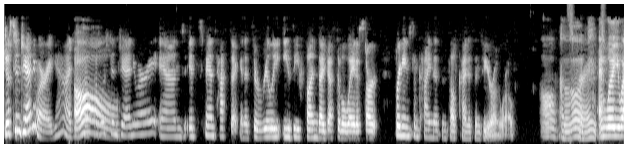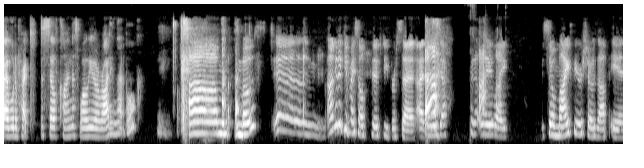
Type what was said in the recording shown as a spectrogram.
Just in January. Yeah, I just oh. published in January, and it's fantastic. And it's a really easy, fun, digestible way to start bringing some kindness and self kindness into your own world. Oh, good. And were you able to practice self kindness while you were writing that book? Um, most. Uh, I'm going to give myself 50%. I, there definitely like so my fear shows up in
